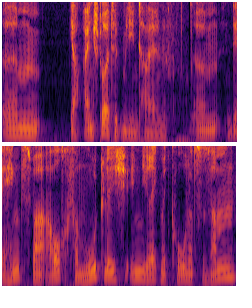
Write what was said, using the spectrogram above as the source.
ähm, ja, einen Steuertipp mit Ihnen teilen. Ähm, der hängt zwar auch vermutlich indirekt mit Corona zusammen,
